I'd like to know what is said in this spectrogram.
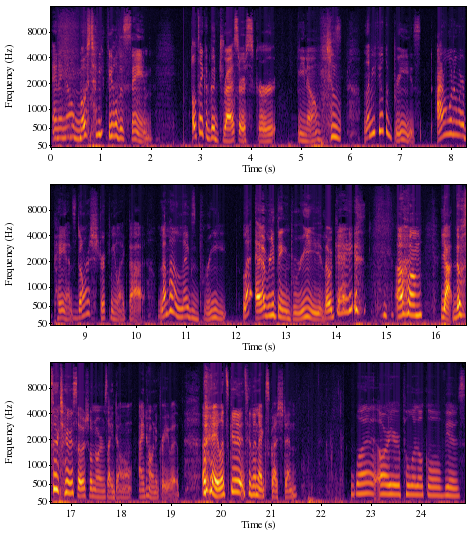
And I know most of you feel the same. I'll take a good dress or a skirt, you know, just let me feel the breeze. I don't want to wear pants. Don't restrict me like that. Let my legs breathe. Let everything breathe, okay? um yeah, those are two social norms I don't I don't agree with. Okay, let's get to the next question. What are your political views?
